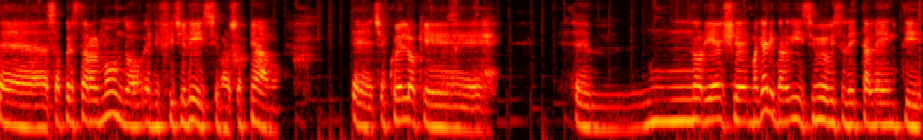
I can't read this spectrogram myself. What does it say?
eh, saper stare al mondo è difficilissimo, lo sappiamo. Eh, c'è quello che ehm, non riesce, magari bravissimo, io ho visto dei talenti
